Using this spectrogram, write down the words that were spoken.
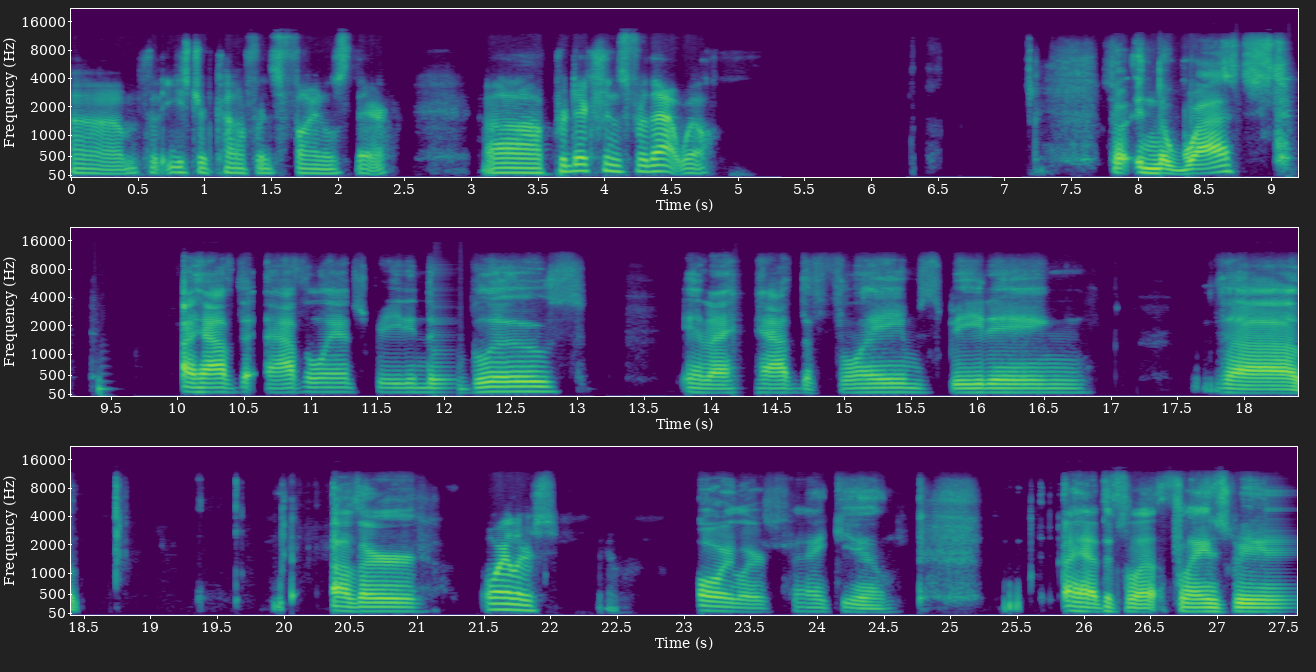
um, for the Eastern Conference Finals. There, uh, predictions for that, Will. So in the West, I have the Avalanche beating the Blues, and I have the Flames beating the other Oilers. Oilers. Thank you. I have the Flames beating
